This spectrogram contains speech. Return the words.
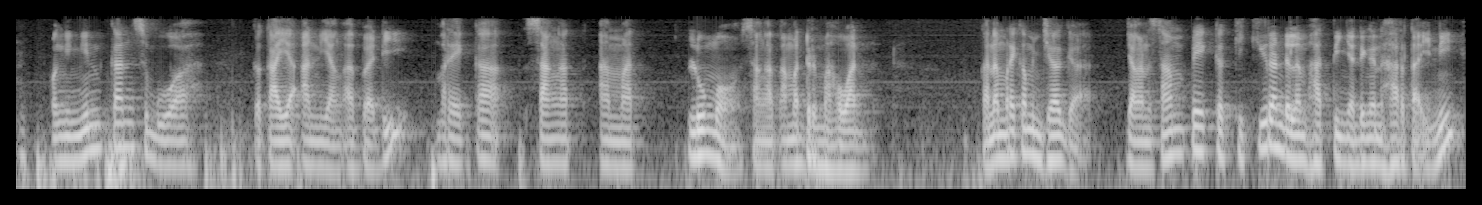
menginginkan sebuah kekayaan yang abadi, mereka sangat amat lumo, sangat amat dermawan. Karena mereka menjaga, jangan sampai kekikiran dalam hatinya dengan harta ini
